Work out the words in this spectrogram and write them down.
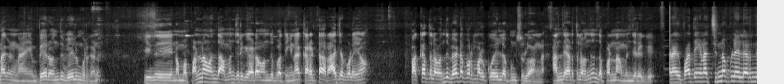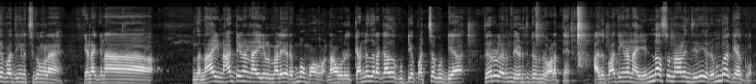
வணக்கங்கண்ணா. என் பேர் வந்து வேல்முருகன். இது நம்ம பண்ணை வந்து அமைஞ்சிருக்க இடம் வந்து பார்த்திங்கன்னா கரெக்டாக ராஜபாளையம் பக்கத்தில் வந்து வேட்டப்பெருமாள் கோயில் அப்படின்னு சொல்லுவாங்க. அந்த இடத்துல வந்து இந்த பண்ணை அமைஞ்சிருக்கு. எனக்கு பார்த்தீங்கன்னா சின்ன பிள்ளையிலேருந்தே பார்த்தீங்கன்னு வச்சுக்கோங்களேன் எனக்கு நான் இந்த நாய் நாட்டின நாய்கள் மேலேயே ரொம்ப மோகம். நான் ஒரு கண்ணு திறக்காத குட்டியை பச்சை குட்டியாக தெருவில் இருந்து எடுத்துகிட்டு வந்து வளர்த்தேன். அது பார்த்திங்கன்னா நான் என்ன சொன்னாலும் சரி ரொம்ப கேட்கும்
